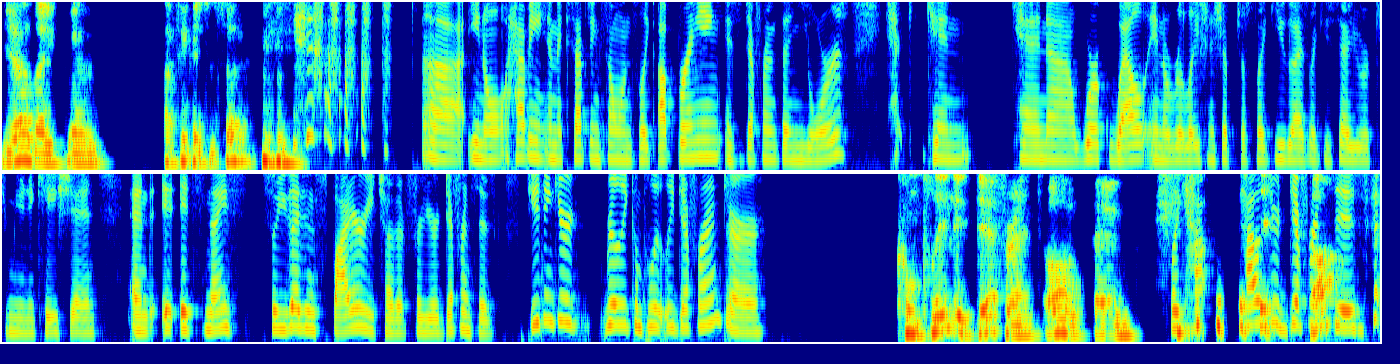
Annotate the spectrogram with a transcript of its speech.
yeah, like uh, I think I just said it. uh, you know, having and accepting someone's like upbringing is different than yours. Can can uh, work well in a relationship just like you guys like you said your communication. And it, it's nice so you guys inspire each other for your differences. Do you think you're really completely different or? Completely different? Oh um, like how how's your differences?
